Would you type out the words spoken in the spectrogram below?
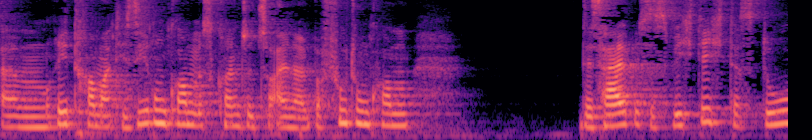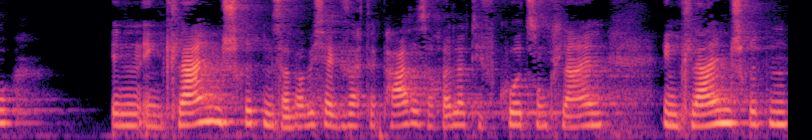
ähm, Retraumatisierung kommen, es könnte zu einer Überflutung kommen. Deshalb ist es wichtig, dass du in, in kleinen Schritten, deshalb habe ich ja gesagt, der Part ist auch relativ kurz und klein, in kleinen Schritten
